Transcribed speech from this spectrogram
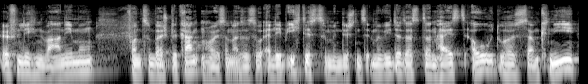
öffentlichen Wahrnehmung von zum Beispiel Krankenhäusern. Also so erlebe ich das zumindest immer wieder, dass dann heißt, oh, du hast es am Knie,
